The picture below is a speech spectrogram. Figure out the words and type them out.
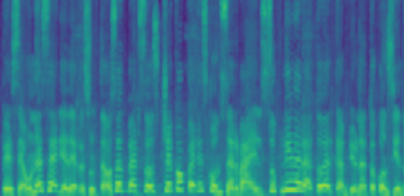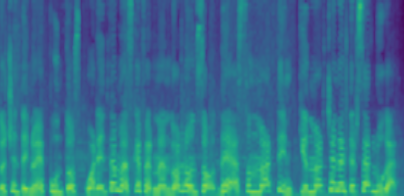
Pese a una serie de resultados adversos, Checo Pérez conserva el subliderato del campeonato con 189 puntos, 40 más que Fernando Alonso de Aston Martin, quien marcha en el tercer lugar.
